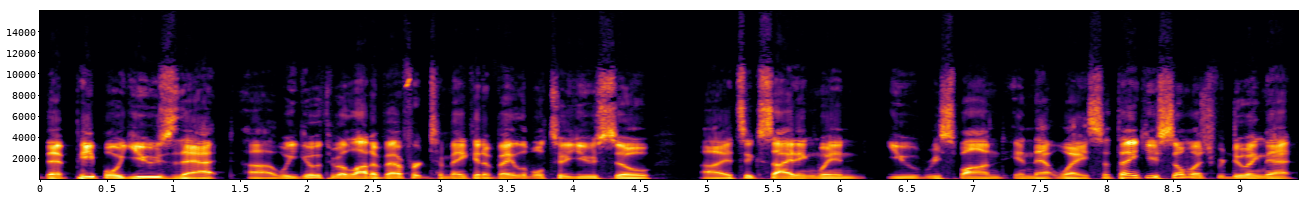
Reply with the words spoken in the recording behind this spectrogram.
that people use that. Uh, we go through a lot of effort to make it available to you, so uh, it's exciting when you respond in that way. So thank you so much for doing that.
